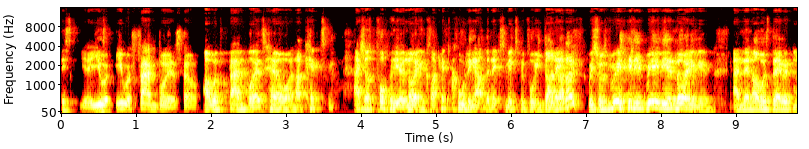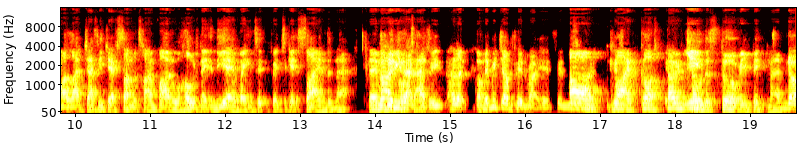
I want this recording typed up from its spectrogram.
this. Yeah, you were you were fanboy as hell. I was fanboy as hell, and I kept actually I was properly annoying because I kept calling out the next mix before he'd done it, which was really really annoying him. And then I was there with my like Jazzy Jeff summertime vinyl, holding it in the air, waiting to, for it to get signed and that. Then Not only that, to- hold on, let me jump in right here, Finley. Oh 'cause- my gosh! Don't You- tell the story, big man. No,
